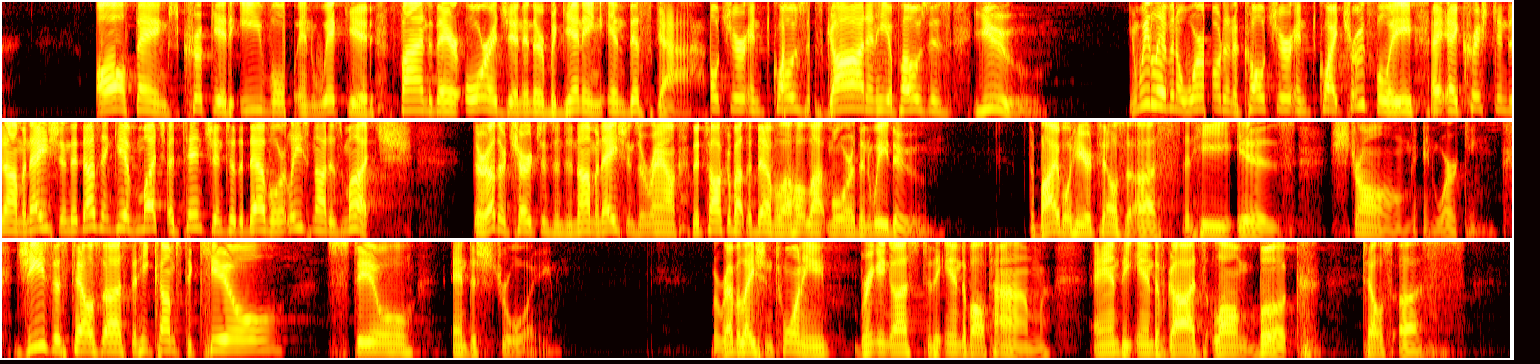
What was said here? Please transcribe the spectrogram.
all things crooked, evil, and wicked find their origin and their beginning in this guy. Culture opposes God and he opposes you. And we live in a world and a culture, and quite truthfully, a, a, Christian denomination that doesn't give much attention to the devil, or at least not as much. There are other churches and denominations around that talk about the devil a whole lot more than we do. The Bible here tells us that he is strong and working. Jesus tells us that he comes to kill, steal, and destroy. But Revelation 20, bringing us to the end of all time and the end of God's long book, tells us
